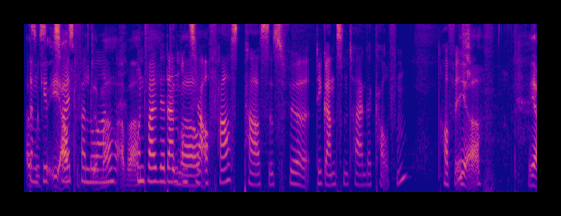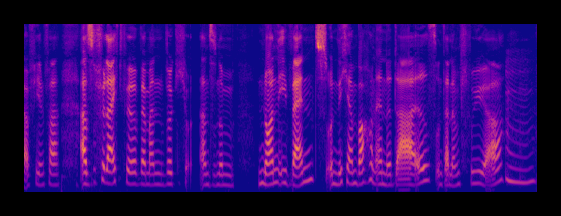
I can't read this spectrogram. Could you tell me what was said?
also dann geht eh Zeit verloren. Immer, aber und weil wir dann uns genau. ja auch Fastpasses für die ganzen Tage kaufen, hoffe ich. Ja. Ja, auf jeden Fall. Also vielleicht für, wenn man wirklich an so einem Non-Event und nicht am Wochenende da ist und dann im Frühjahr, Mhm.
